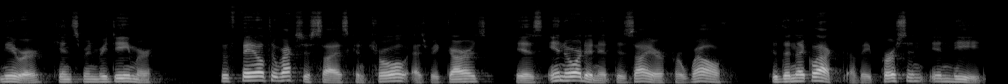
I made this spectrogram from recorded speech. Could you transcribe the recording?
nearer kinsman redeemer, who failed to exercise control as regards his inordinate desire for wealth to the neglect of a person in need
